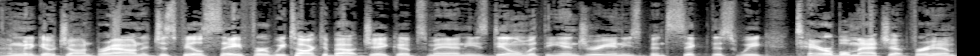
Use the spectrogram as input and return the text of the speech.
I'm going to go John Brown. It just feels safer. We talked about Jacobs, man. He's dealing with the injury and he's been sick this week. Terrible matchup for him.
